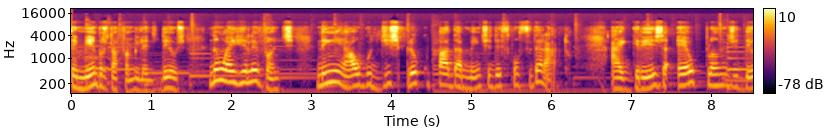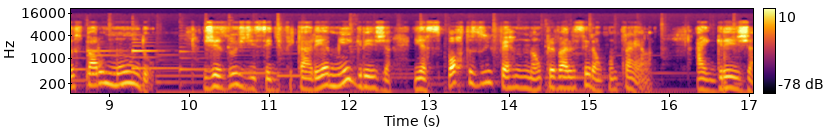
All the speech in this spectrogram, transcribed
Ser membros da família de Deus não é irrelevante, nem é algo despreocupadamente desconsiderado. A igreja é o plano de Deus para o mundo. Jesus disse: Edificarei a minha igreja e as portas do inferno não prevalecerão contra ela. A igreja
